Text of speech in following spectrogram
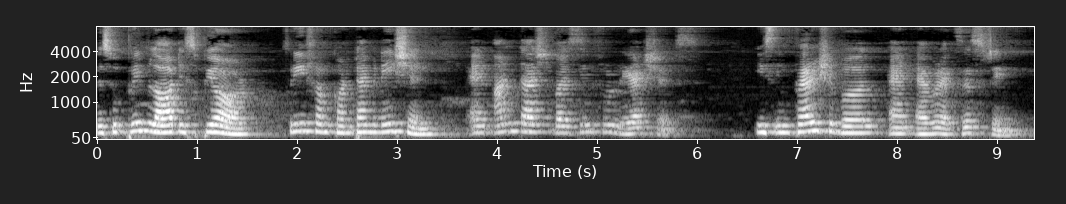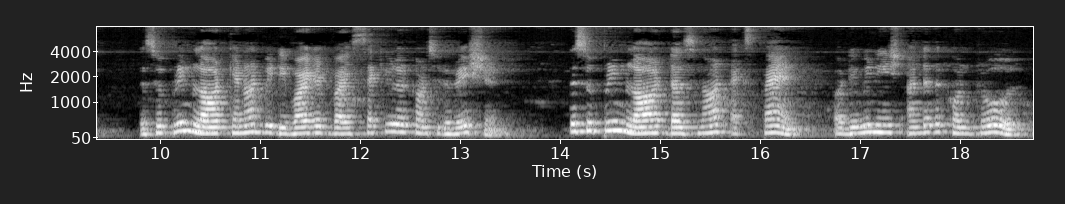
The Supreme Lord is pure, free from contamination, and untouched by sinful reactions. He is imperishable and ever existing. The Supreme Lord cannot be divided by secular consideration. The Supreme Lord does not expand or diminish under the control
